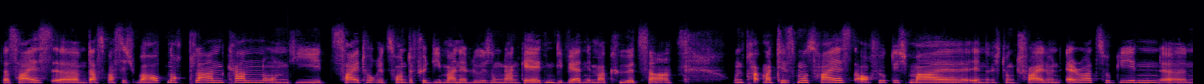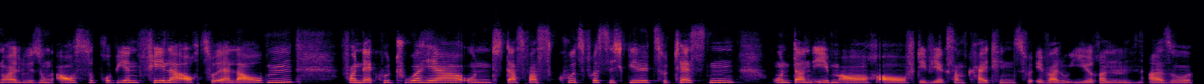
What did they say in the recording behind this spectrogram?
Das heißt, äh, das, was ich überhaupt noch planen kann und die Zeithorizonte, für die meine Lösungen dann gelten, die werden immer kürzer. Und Pragmatismus heißt auch wirklich mal in Richtung Trial and Error zu gehen, äh, neue Lösungen auszuprobieren, Fehler auch zu erlauben von der Kultur her und das, was kurzfristig gilt, zu testen und dann eben auch auf die Wirksamkeit hin zu evaluieren. Also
